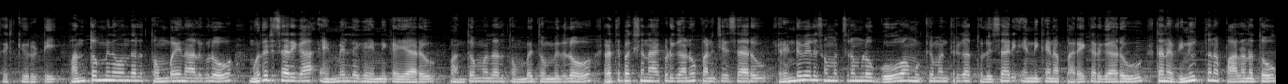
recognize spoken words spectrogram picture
సెక్యూరిటీ. పంతొమ్మిది వందల తొంభై నాలుగులో మొదటిసారిగా ఎమ్మెల్యేగా ఎన్నికయ్యారు. పంతొమ్మిది వందల తొంభై తొమ్మిదిలో ప్రతిపక్ష నాయకుడిగాను పనిచేశారు. రెండు వేల సంవత్సరంలో గోవా ముఖ్యమంత్రిగా తొలిసారి ఎన్నికైన పరేకర్ గారు తన వినూత్న పాలనతో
